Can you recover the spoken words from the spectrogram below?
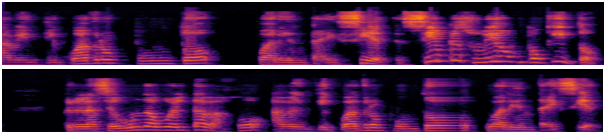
a 24.47. Siempre subía un poquito, pero en la segunda vuelta bajó a 24.47.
